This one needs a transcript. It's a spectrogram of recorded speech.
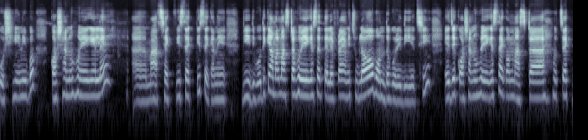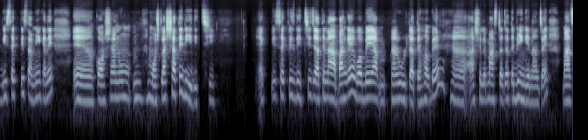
কষিয়ে নিব। কষানো হয়ে গেলে মাছ এক পিস এক পিস এখানে দিয়ে দিব। ওদিকে আমার মাছটা হয়ে গেছে, তেলে ফ্রাই আমি চুলাও বন্ধ করে দিয়েছি। এই যে কষানো হয়ে গেছে, এখন মাছটা হচ্ছে এক পিস এক পিস আমি এখানে কষানো মশলার সাথে দিয়ে দিচ্ছি। এক পিস এক পিস দিচ্ছি যাতে না ভাঙে ওভাবে আপনার উল্টাতে হবে। হ্যাঁ, আসলে মাছটা যাতে ভেঙে না যায়। মাছ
